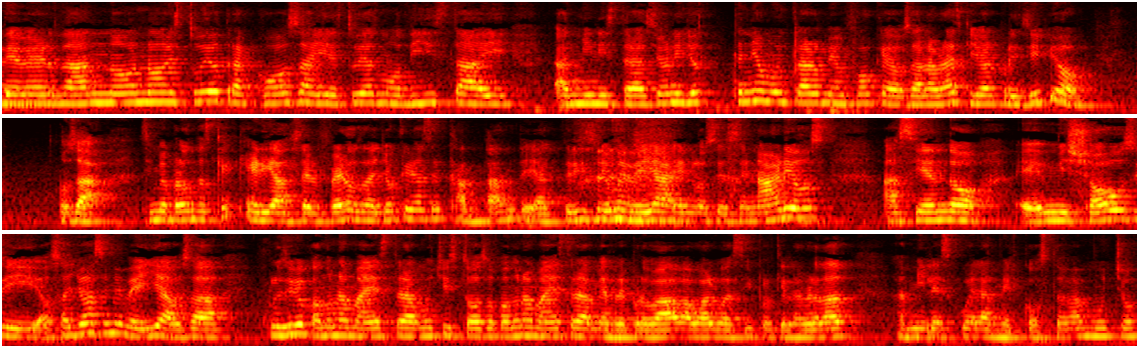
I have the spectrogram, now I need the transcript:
de verdad, no, no, estudia otra cosa y estudias modista y administración. Y yo tenía muy claro mi enfoque. O sea, la verdad es que yo al principio, o sea, si me preguntas qué quería hacer Fer, o sea, yo quería ser cantante y actriz. Yo me veía en los escenarios haciendo eh, mis shows y, o sea, yo así me veía, o sea, inclusive cuando una maestra, muy chistoso, cuando una maestra me reprobaba o algo así, porque la verdad a mí la escuela me costaba mucho,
